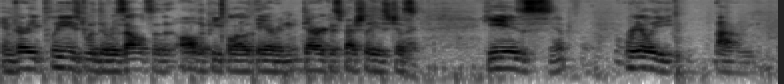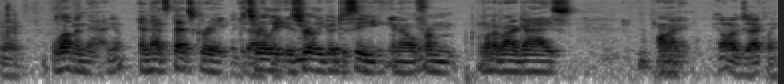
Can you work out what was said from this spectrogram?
am very pleased with the results of the, all the people out there, and Derek especially is just he is Yep, really um, right. loving that, Yep. and that's that's great. It's really it's really good to see you know from one of our guys on it. Oh, exactly.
